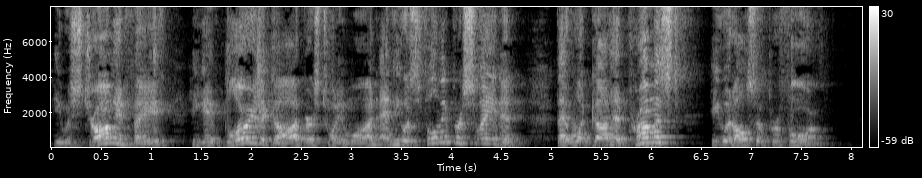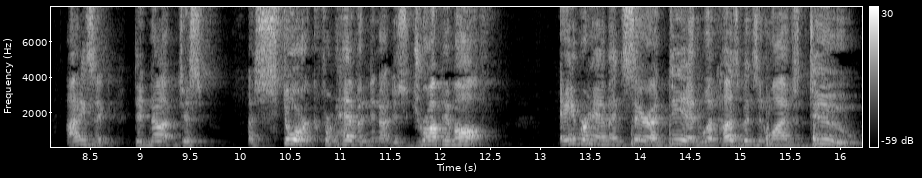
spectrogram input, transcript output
He was strong in faith. He gave glory to God, verse 21, and he was fully persuaded that what God had promised, he would also perform. Isaac did not just a stork from heaven did not just drop him off. Abraham and Sarah did what husbands and wives do.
